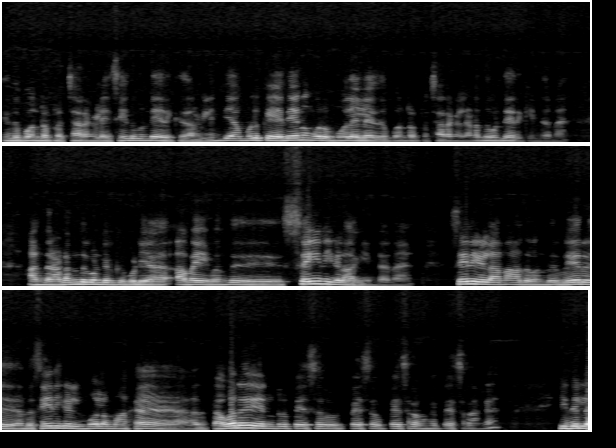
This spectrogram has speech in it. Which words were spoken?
இது போன்ற பிரச்சாரங்களை செய்து கொண்டே இருக்கிறார்கள். இந்தியா முழுக்க ஏதேனும் ஒரு மூலையில இது போன்ற பிரச்சாரங்கள் நடந்து கொண்டே இருக்கின்றன. அந்த நடந்து கொண்டிருக்கக்கூடிய அவை வந்து செய்திகளாகின்றன. செய்திகளானா அது வந்து வேறு அந்த செய்திகள் மூலமாக அது தவறு என்று பேச பேச பேசுறவங்க பேசுறாங்க. இதுல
